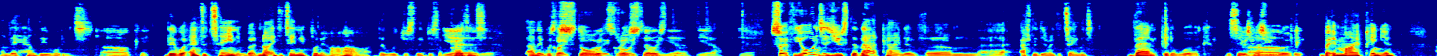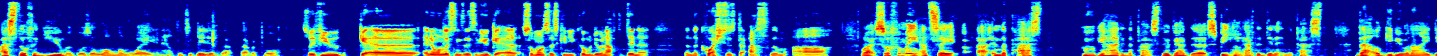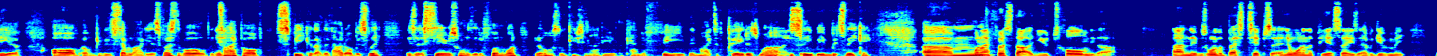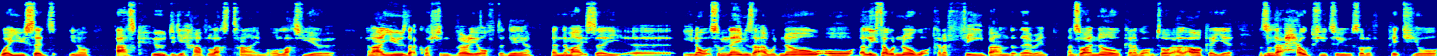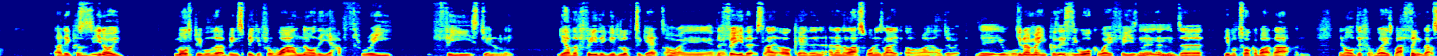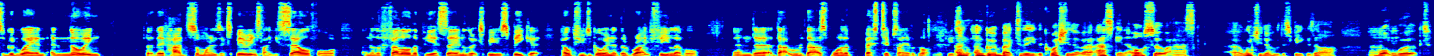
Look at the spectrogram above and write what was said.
and they held the audience. Ah, okay. They were entertaining, but not entertaining, funny, ha ha. They were just, they just a Yeah. presence, yeah. and it was Great a story, story- great story yeah, to, yeah. tell. Yeah. So if the audience is used to that kind of um, uh, after dinner entertainment, then it'll work. The serious message Ah, will work. okay. But in my opinion, I still think humour goes a long, long way in helping to build that, that rapport. So if you get uh, anyone listening to this, if you get uh, someone says, "Can you come and do an after dinner?" then the questions to ask them are, Right. So for me, I'd say uh, in the past, who have you had in the past? Who have you had uh, speaking after dinner in the past? That'll give you an idea of, I'll give you several ideas. First of all, the Yeah. type of speaker that they've had, obviously. Is it a serious one? Is it a fun one? But it also gives you an idea of the kind of fee they might have paid as well. I see, being a bit sneaky. Um, when I first started, you told me that, and it was one of the best tips that anyone in the PSA has ever given me. Where you said, you know, ask who did you have last time or last year, and I use that question very often. yeah, yeah. and they might say, uh, you know, some names that I would know, or at least I would know what kind of fee band that they're in, and so I know kind of what I'm talking. I, okay, yeah, and so Yeah. that helps you to sort of pitch your idea because you know most people that have been speaking for a while know that you have three fees generally. You have the fee that you'd love to get, Oh, yeah, yeah, yeah. the fee that's like okay, then, and then the last one is like, all right, I'll do it. yeah, you, Do you know what I mean? Because it's the walk away fee, isn't it? And uh, people talk about that and, in all different ways. But I think that's a good way. And, and knowing that they've had someone who's experienced like yourself or another fellow of the PSA, another experienced speaker, helps you to go in at the right fee level. And uh, that that's one of the best tips I ever got. the And, and going back to the, the question about asking, also ask uh, once you know who the speakers are, what worked?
